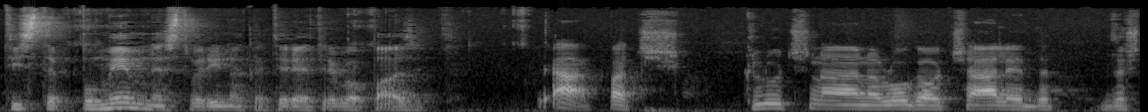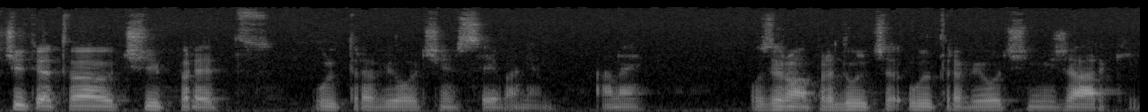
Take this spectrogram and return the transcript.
tiste pomembne stvari, na katere je treba paziti. Ja, pač ključna naloga očal je, da zaščitijo tvoje oči pred ultraviočnim sevanjem, oziroma pred ultraviočnimi žarki.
